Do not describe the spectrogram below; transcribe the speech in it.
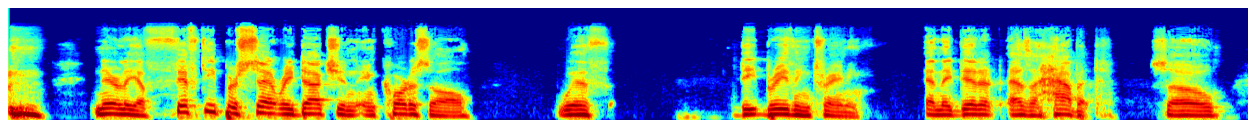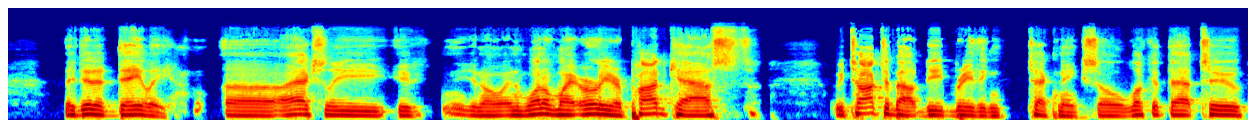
nearly a 50% reduction in cortisol with deep breathing training, and they did it as a habit. So they did it daily. Uh, I actually, you know, in one of my earlier podcasts, we talked about deep breathing techniques. So look at that too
